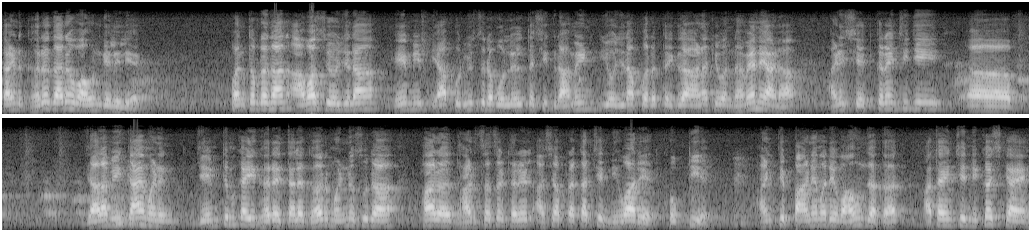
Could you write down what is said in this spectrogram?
कारण घरदारं वाहून गेलेली आहेत. पंतप्रधान आवास योजना हे मी यापूर्वी सुद्धा बोललेलं तशी ग्रामीण योजना परत एकदा आणा किंवा नव्याने आणा. आणि शेतकऱ्यांची जी ज्याला मी काय म्हणेन जेमतेम काही घर आहेत त्याला घर म्हणणंसुद्धा फार धाडसाचं ठरेल अशा प्रकारचे निवारे आहेत खोपटी आहेत. आणि ते पाण्यामध्ये वाहून जातात. आता यांचे निकष काय?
